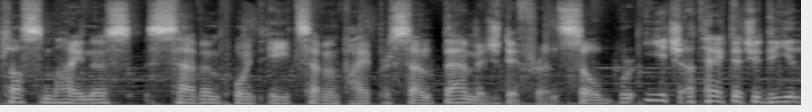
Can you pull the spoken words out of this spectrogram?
plus minus 7.875% damage difference. So for each attack that you deal,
